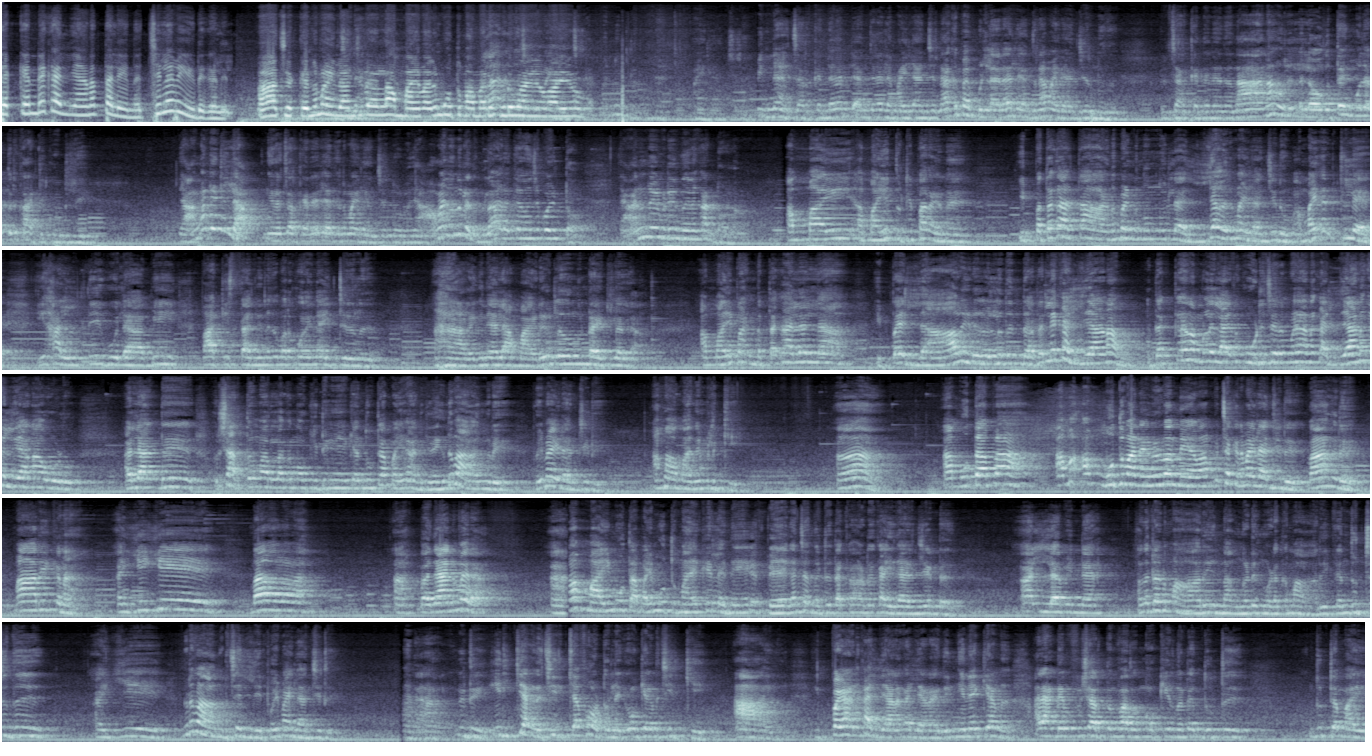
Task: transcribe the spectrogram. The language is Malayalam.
ചെക്കന്റെ കല്യാണ തലേന്ന് ചില വീടുകളിൽ. ആ ചെക്കന്റെ മൈലാഞ്ചിലുള്ള അമ്മായിമാരും മൂത്തുമാമാരും കൂടെ വായോ വായോ? പിന്നെ ചെറുക്കന്റെ കല്യാണത്തിനല്ല മൈലാഞ്ചി? ആകെ പെൺപിള്ളേരെ കല്യാണത്തിനാ മൈലാഞ്ചി ഉള്ളത്. ഒരു ഉള്ളില്ല ലോകത്ത് ലോകത്തെ അത്ര കാട്ടിക്കൂട്ടില്ലേ ഞാൻ കണ്ടിട്ടില്ല ഇങ്ങനെ ചെറുക്കന്റെ കല്യാണത്തിന് മൈലാഞ്ചി ഉള്ളൂ ഞാൻ വരുന്നില്ല നിങ്ങൾ ആരൊക്കെയാണെന്ന് വെച്ചാൽ പോയിട്ടോ ഞാൻ ഇവിടെ ഇരുന്ന് കണ്ടോളാം. അമ്മായി അമ്മായി എത്തുട്ടി പറയണേ? ഇപ്പത്തെ കാലത്ത് ആണ് പെണ്ണെന്നൊന്നുമില്ല എല്ലാവരും മൈലാഞ്ചി ഇടും. അമ്മായി കണ്ടിട്ടില്ലേ? ഈ ഹൽദി ഗുലാബി പാകിസ്ഥാനി എന്നൊക്കെ പറഞ്ഞ കുറെ നൈറ്റുകൾ അതെങ്ങനെയല്ല അമ്മായിയുടെ വീട്ടിലൊന്നും ഉണ്ടായിട്ടില്ലല്ല. അമ്മായി പണ്ടത്തെ കാലമല്ല ഇപ്പൊ എല്ലാ വീടുകളിലും ഇതുണ്ട്. അതല്ലേ കല്യാണം? ഇതൊക്കെ നമ്മൾ എല്ലാവരും കൂടി ചേരുമ്പോഴാണ് കല്യാണം കല്യാണം ആവുള്ളൂ അല്ലാണ്ട് ഒരു ഷർട്ടും മറലൊക്കെ നോക്കിയിട്ട് ഇങ്ങനെ ഇരിക്കാൻ തൊട്ട് അമ്മായി കാണിക്കുന്നത് ഇത് വാങ്ങിട് പോയി മൈലാഞ്ചിട് ആ മാമാനെ വിളിക്ക്. ആ ആ മൂത്താപ്പ. അമ്മ മൂത്തുമാനോട് വന്നേ? അപ്പൊ ചക്കന മൈലാഞ്ചിട് വാങ്ങിട് മാറിക്കണ അയ്യയ്യേ. വാ വാ വാ വാ. ആ വാ, ഞാനും വരാം. ആ അമ്മായി മൂത്താപ്പായി മൂത്തുമായൊക്കെ അല്ലേ? നേ വേഗം ചെന്നിട്ട് ഇതൊക്കെ അങ്ങോട്ട് കൈകാര്യം ചെയ്യണ്ട്. അല്ല പിന്നെ എന്നിട്ടാണ് മാറി ഇന്ന് അങ്ങോട്ടും ഇങ്ങോട്ടൊക്കെ മാറി. എന്തുറ്റത്? അയ്യേ. ഇങ്ങോട്ട് വാങ്ങി ചെല്ലി. പോയി മൈലാഞ്ചിട്ട് അങ്ങനെ ഇത് ഇരിക്കാണ് ചിരിക്കാൻ ഫോട്ടോയിലേക്ക് നോക്കിയാണ് അങ്ങനെ ആയി ആ ഇപ്പോഴാണ് കല്യാണം കല്യാണം ഇത് ഇങ്ങനെയൊക്കെയാണ്. അല്ലാണ്ട് ഷർട്ടും പറഞ്ഞു നോക്കി ഇരുന്നിട്ട് do tema aí.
